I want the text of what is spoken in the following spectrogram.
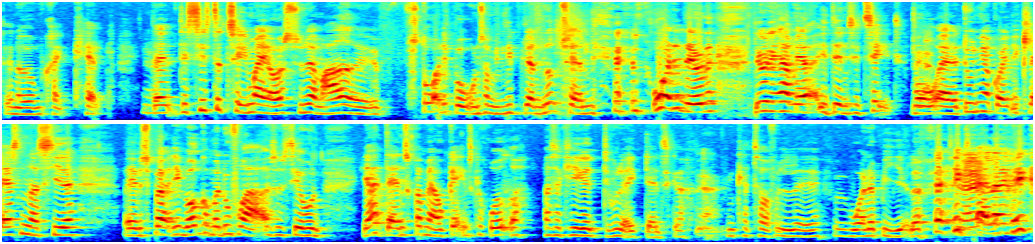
det er noget omkring kald. Ja. Det, det sidste tema, jeg også synes er meget øh, stort i bogen, som vi lige bliver nødt til at hurtigt nævne, det er jo det her med identitet, ja. hvor øh, Dunja går ind i klassen og siger, øh, spørger de, hvor kommer du fra? Og så siger hun, jeg er dansker med afghanske rødder. Og så kigger jeg, du er da ikke dansker. Ja. En kartoffel uh, wannabe, eller hvad det ja, kalder ja. ikke?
